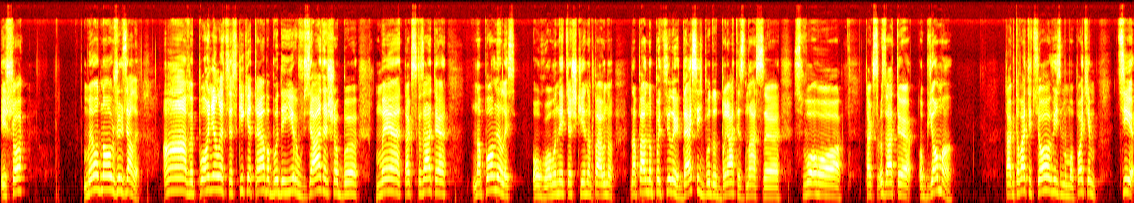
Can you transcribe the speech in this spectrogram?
І що? Ми одного вже взяли. А, ви поняли, це скільки треба буде їх взяти, щоб е, ми, так сказати, наповнились. Ого, вони тяжкі, напевно. Напевно, по цілих 10 будуть брати з нас е, свого, так сказати, об'єма. Так, давайте цього візьмемо. Потім ці.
